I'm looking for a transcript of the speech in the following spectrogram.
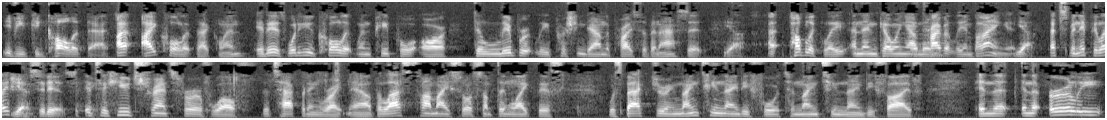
if you can call it that. I, I call it that, Glenn. It is. What do you call it when people are – deliberately pushing down the price of an asset yeah. Uh, publicly and then going out and then, privately and buying it. Yeah. That's manipulation. Yes, it is. It's a huge transfer of wealth that's happening right now. The last time I saw something like this was back during 1994 to 1995. In the, in the early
